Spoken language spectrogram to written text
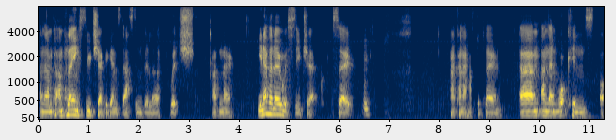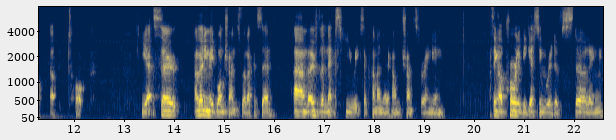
and then I'm, I'm playing Souček against Aston Villa, which I don't know. You never know with Souček, so Hmm. I kind of have to play him. Um, and then Watkins up, up top. Yeah, so I've only made one transfer, like I said. Um, but over the next few weeks, I kind of know how I'm transferring in. I think I'll probably be getting rid of Sterling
